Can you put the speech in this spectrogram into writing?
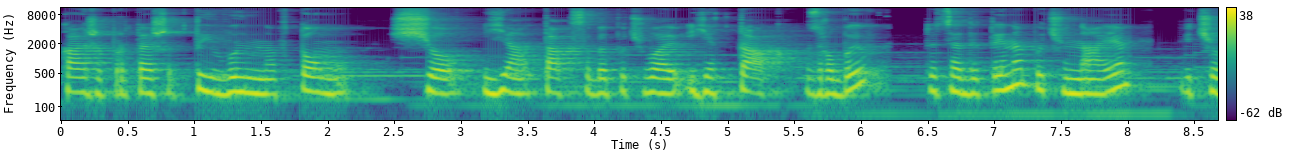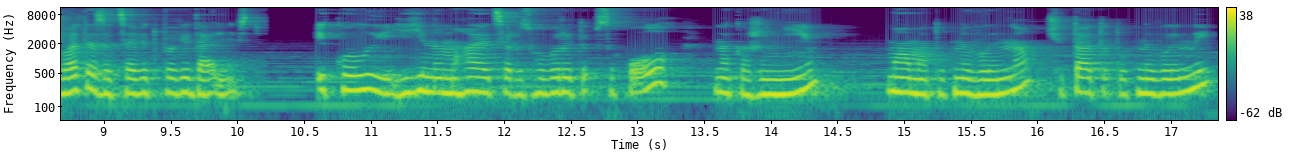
каже про те, що ти винна в тому, що я так себе почуваю і я так зробив, то ця дитина починає відчувати за це відповідальність. І коли її намагається розговорити психолог, вона каже: Ні, мама тут не винна, чи тато тут не винний,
